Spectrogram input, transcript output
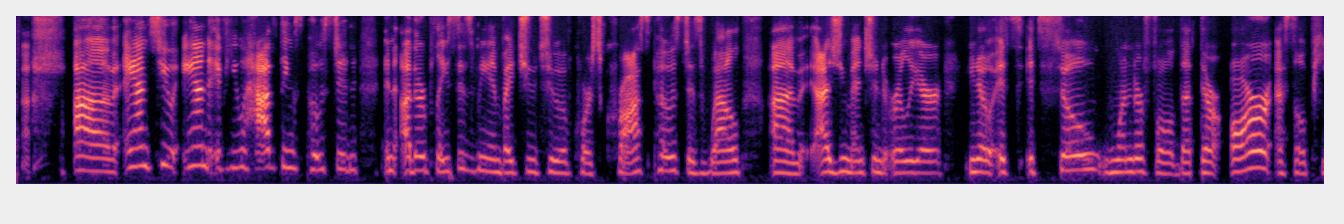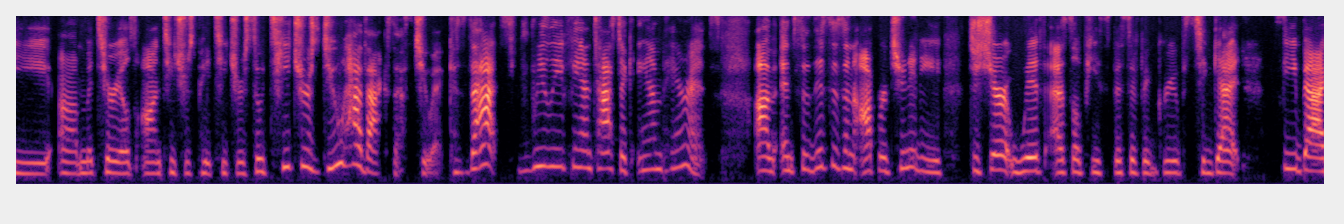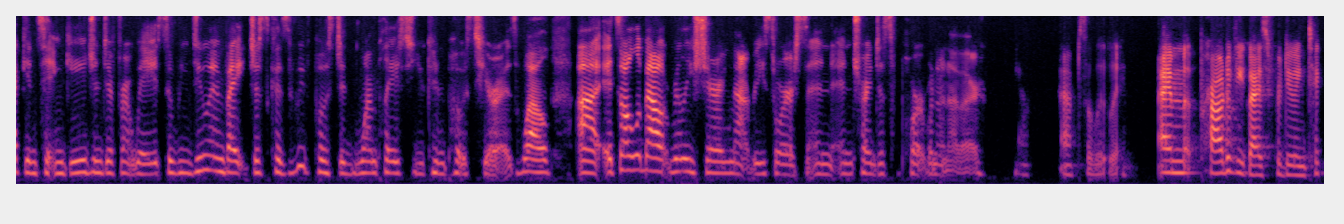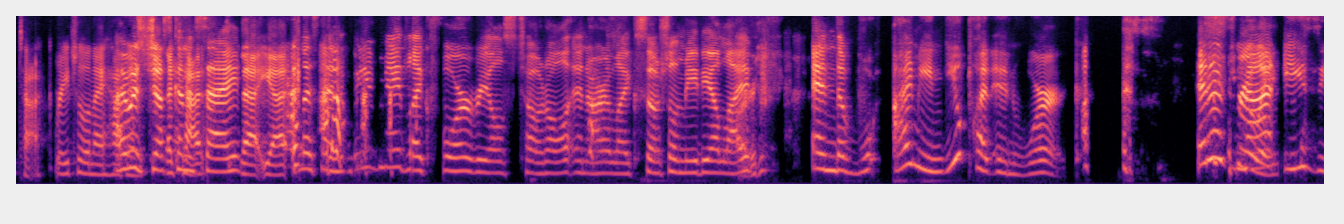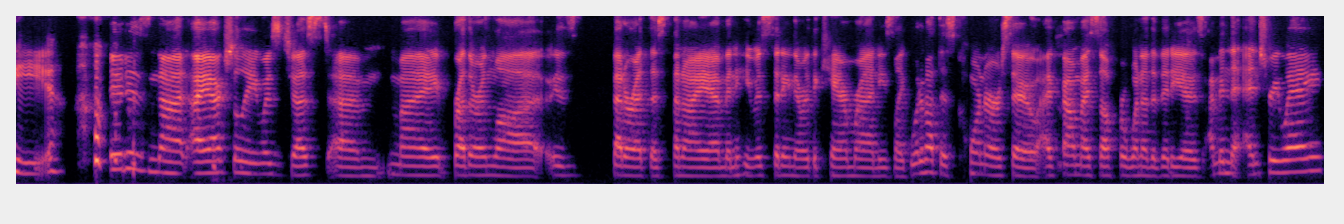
um, and to and if you have things posted in other places, we invite you to, of course, cross post as well. Um, as you mentioned earlier, you know it's it's so wonderful that there are slp um, materials on teachers pay teachers so teachers do have access to it because that's really fantastic and parents um, and so this is an opportunity to share it with slp specific groups to get feedback and to engage in different ways. So we do invite just because we've posted one place, you can post here as well. Uh, it's all about really sharing that resource and and trying to support one another. Yeah, absolutely. I'm proud of you guys for doing TikTok. Rachael and I have. I was just gonna say that. yet. Listen, we've made like four reels total in our like social media life, Hard. and the I mean, you put in work. It is really not easy. it is not. I actually was just um my brother-in-law is better at this than I am. And he was sitting there with the camera and he's like, What about this corner? So I found myself for one of the videos. I'm in the entryway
